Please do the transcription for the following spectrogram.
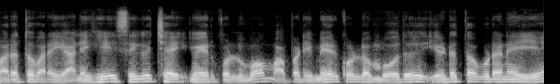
மருத்துவரை அணுகி சிகிச்சை மேற்கொள்வோம். அப்படி மேற்கொள்ளும் போது எடுத்த உடனேயே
